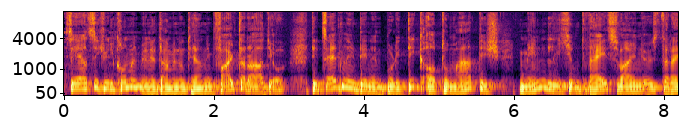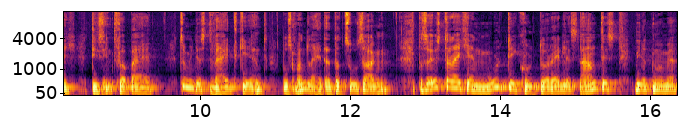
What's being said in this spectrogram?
Sehr herzlich willkommen, meine Damen und Herren, im Falter Radio. Die Zeiten, in denen Politik automatisch männlich und weiß war in Österreich, die sind vorbei. Zumindest weitgehend, muss man leider dazu sagen. Dass Österreich ein multikulturelles Land ist, wird nur mehr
